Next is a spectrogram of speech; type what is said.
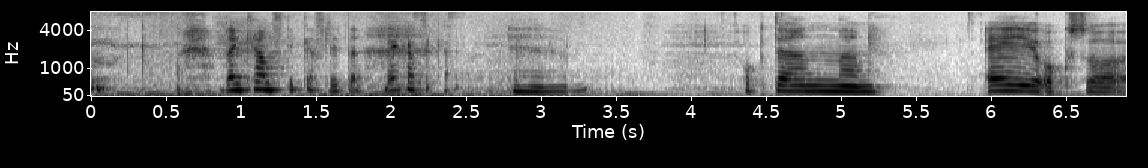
Den kan stickas lite. Den kan stickas. Eh, och den eh, är ju också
